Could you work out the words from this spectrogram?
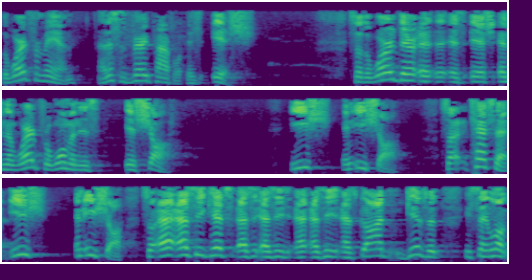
the word for man, now this is very powerful, is ish. So the word there is ish, and the word for woman is isha. Ish and isha. So catch that. Ish and isha. So as he gets, as he, as he, as he, as God gives it, he's saying, look,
